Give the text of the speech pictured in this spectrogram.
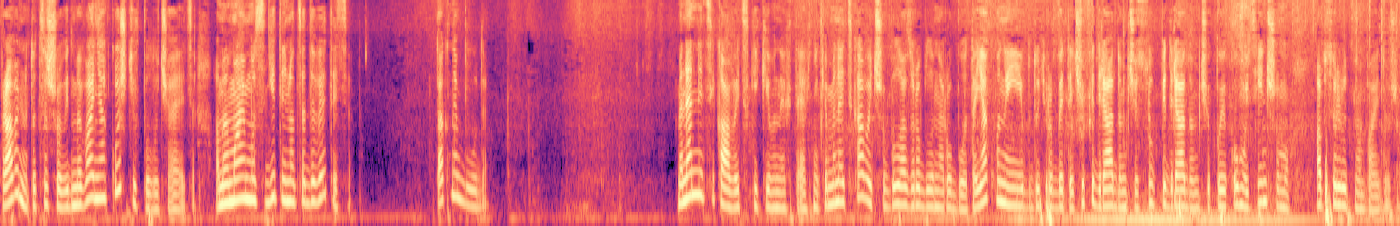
Правильно? То це що, відмивання коштів виходить? А ми маємо сидіти і на це дивитися? Так не буде. Мене не цікавить, скільки в них техніки. Мене цікавить, що була зроблена робота. Як вони її будуть робити, чи підрядом, чи субпідрядом, чи по якомусь іншому, абсолютно байдуже.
